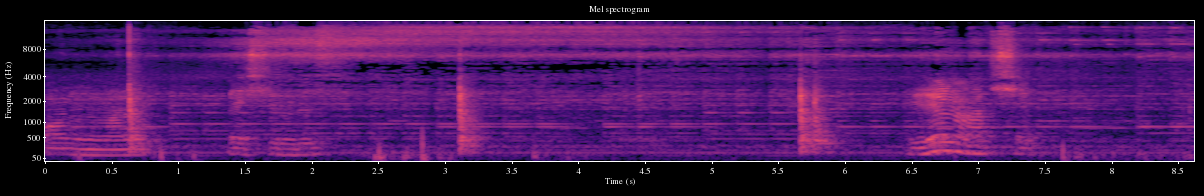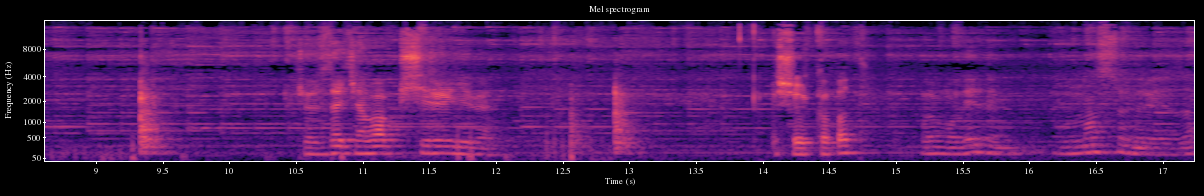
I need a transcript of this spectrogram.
On numara. Beş yıldız. Görüyor musun ateşi? Közde kebap pişirir gibi. Işığı kapat. Oğlum o değil de bunu nasıl söndürüyoruz lan?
